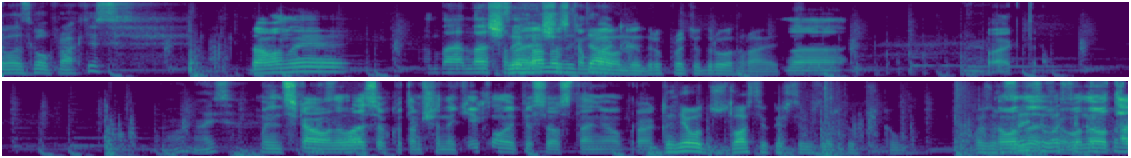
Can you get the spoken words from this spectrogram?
let's go practice? Да вони на, наче Це навіть гра на щось життя, камбек. вони друг проти друга грають. Да, факти. О, найс. Мені цікаво, вони ласівку там ще не кікнули після останнього праку. Да ні, от ж Ластівка з цим зартупчиком. Ось Ну, вони- Здається, Ластик вони просто отак-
